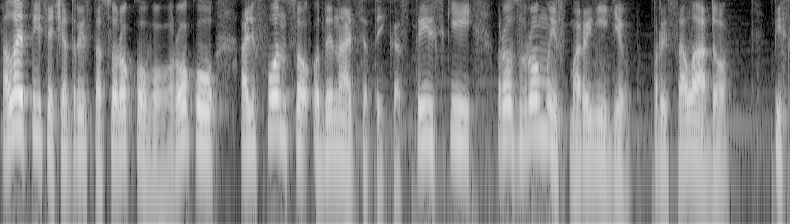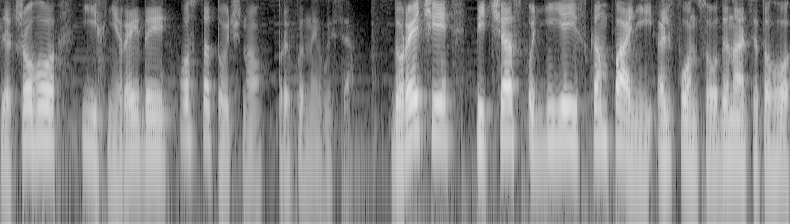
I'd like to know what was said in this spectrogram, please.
Але 1340 року Альфонсо XI Кастильський розгромив маринідів при Саладо, після чого їхні рейди остаточно припинилися. До речі, під час однієї з кампаній Альфонсо XI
